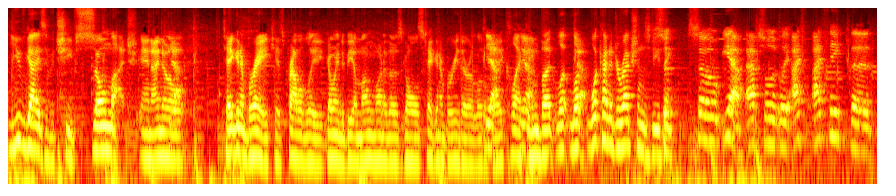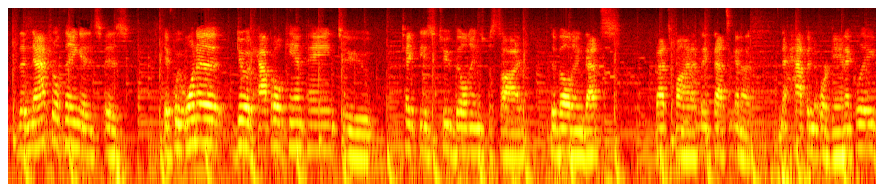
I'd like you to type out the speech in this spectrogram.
you guys have achieved so much, and I know Yeah. taking a break is probably going to be among one of those goals. Taking a breather a little Yeah, bit, collecting. yeah. But lo- lo- Yeah. what kind of directions do you so, think? So yeah, absolutely. I I think the the natural thing is is if we want to do a capital campaign to take these two buildings beside the building, that's that's fine. I think that's gonna happen organically.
